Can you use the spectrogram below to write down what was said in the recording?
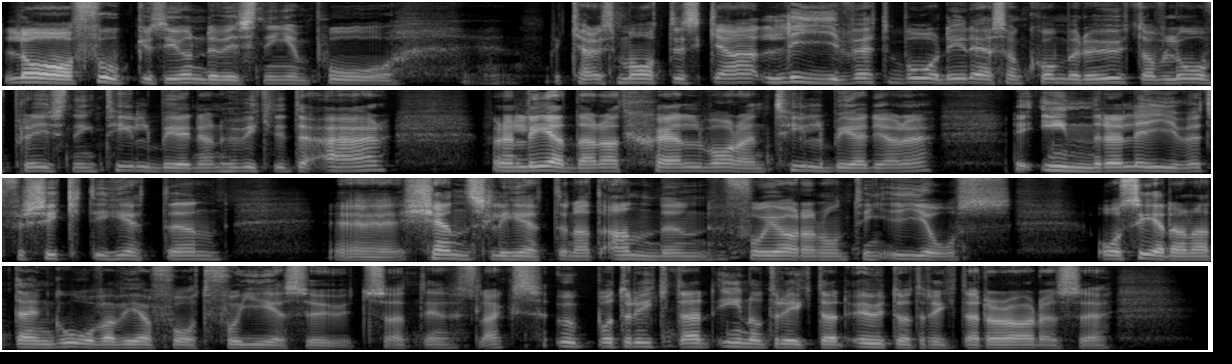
la fokus i undervisningen på eh, det karismatiska livet, både i det som kommer ut av lovprisning, tillbedjan, hur viktigt det är för en ledare att själv vara en tillbedjare. Det inre livet, försiktigheten, eh, känsligheten att anden får göra någonting i oss och sedan att den gåva vi har fått får ges ut. Så att det är en slags uppåtriktad, inåtriktad, utåtriktad rörelse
